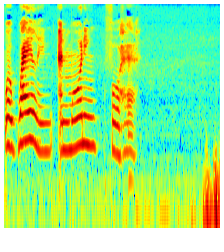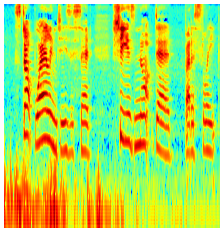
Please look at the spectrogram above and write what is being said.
were wailing and mourning for her. Stop wailing, Jesus said. She is not dead, but asleep.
